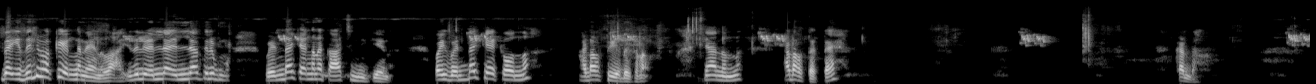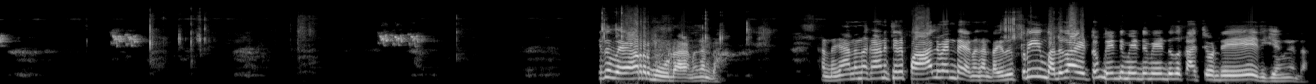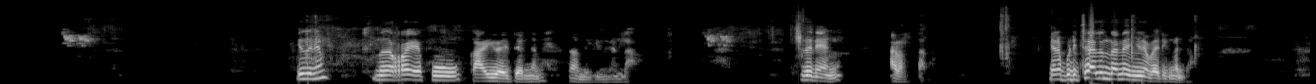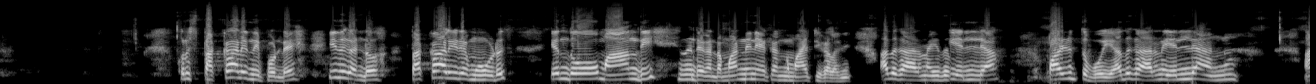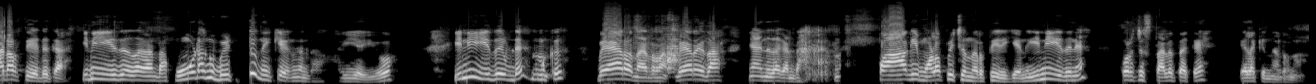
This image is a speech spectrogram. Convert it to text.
ഇതാ ഇതിലുമൊക്കെ എങ്ങനെയാണ്? ഇതാ ഇതിലും എല്ലാ എല്ലാത്തിലും വെണ്ടയ്ക്ക് അങ്ങനെ കാച്ചു നിൽക്കുകയാണ്. അപ്പം ഈ വെണ്ടയ്ക്കൊക്കെ ഒന്ന് അടർത്തിയെടുക്കണം. ഞാനൊന്ന് അടർത്തട്ടെ. കണ്ടോ? ഇത് വേറൊരു മൂടാണ് കണ്ടോ? കണ്ടോ? ഞാനൊന്ന് കാണിച്ചൊരു പാൽ വെണ്ടയാണ് കണ്ടോ? ഇത് ഇത്രയും വലുതായിട്ടും വീണ്ടും വീണ്ടും വീണ്ടും ഇത് കാച്ചുകൊണ്ടേയിരിക്കുകയാണ് കണ്ടോ? ഇതിനും നിറയെ പൂ കായുമായിട്ട് അങ്ങനെ തന്നിരിക്കുന്നു കണ്ടോ? ഇതിനെ അങ്ങ് അടർത്താം. ഇങ്ങനെ പിടിച്ചാലും തന്നെ ഇങ്ങനെ വരും കണ്ടോ? കുറച്ച് തക്കാളി നിപ്പുണ്ടേ. ഇത് കണ്ടോ? തക്കാളിയുടെ മൂട് എന്തോ മാന്തി ഇതിന്റെ കണ്ട മണ്ണിനെയൊക്കെ അങ്ങ് മാറ്റി കളഞ്ഞ് അത് കാരണം ഇത് എല്ലാം പഴുത്തു പോയി അത് കാരണം എല്ലാം അങ്ങ് അടർത്തിയെടുക്ക ഇനി ഇത് കണ്ട മൂടങ്ങ് വിട്ടു നിൽക്കുകയാണ് കണ്ട. അയ്യോ ഇനി ഇത് ഇവിടെ നമുക്ക് വേറെ നടണം. വേറെ ഇതാ ഞാനിതാ കണ്ട. പാകി മുളപ്പിച്ച് നിർത്തിയിരിക്കുകയാണ്. ഇനി ഇതിനെ കുറച്ച് സ്ഥലത്തൊക്കെ ഇളക്കി നടണം.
